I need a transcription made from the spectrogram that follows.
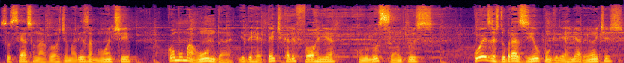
sucesso na voz de Marisa Monte, Como Uma Onda e De Repente Califórnia, com Lulu Santos, Coisas do Brasil, com Guilherme Arantes,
